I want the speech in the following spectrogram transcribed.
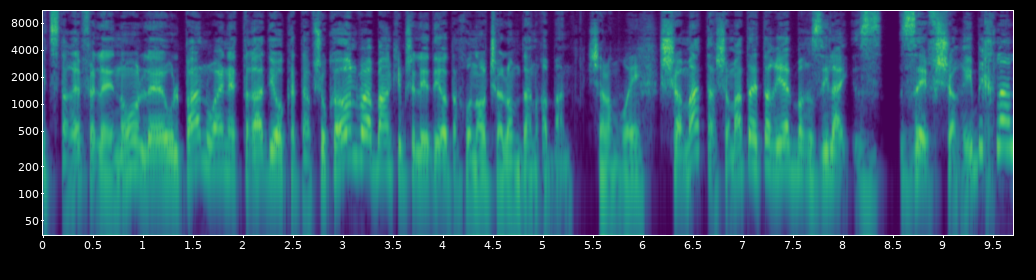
מצטרף אלינו לאולפן ynet רדיו, כתב שוק ההון והבנקים של ידיעות אחרונות, שלום דן רבן. שלום רועי. שמעת, שמעת את אריאל ברזילי, זה אפשרי בכלל?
